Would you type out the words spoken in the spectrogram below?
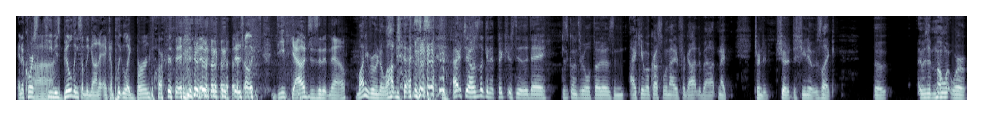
And of course, Ah. he was building something on it and completely like burned part of it. There's all these deep gouges in it now. Monty ruined a lot of desks. Actually, I was looking at pictures the other day, just going through old photos, and I came across one I had forgotten about, and I turned it, showed it to Sheena. It was like the, it was a moment where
